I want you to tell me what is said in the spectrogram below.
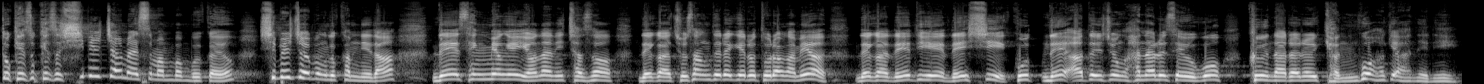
또 계속해서 11절 말씀 한번 볼까요? 11절 봉독합니다. 내 생명의 연한이 차서 내가 조상들에게로 돌아가면 내가 내 뒤에 내 씨 곧 내 아들 중 하나를 세우고 그 나라를 견고하게 하느니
